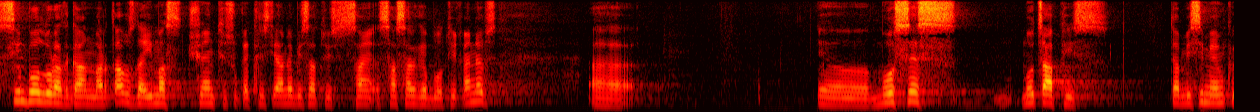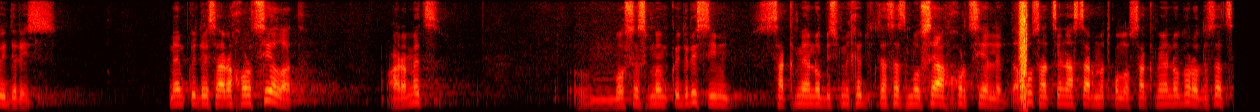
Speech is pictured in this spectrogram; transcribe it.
სიმბოლურად განმარტავს და იმას ჩვენთვის უკვე ქრისტიანებისათვის სასარგებლოდ იყენებს აა მოსეს მოწაფის და მისი მემკვიდრის მემკვიდრის არახორციელად არამედ მოსეს მემკვიდრის იმ საქმიანობის მიხედვით, რასაც მოსე ახორციელებდა, ხო, საწინასწარმეტყველო საქმიანობა, როდესაც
